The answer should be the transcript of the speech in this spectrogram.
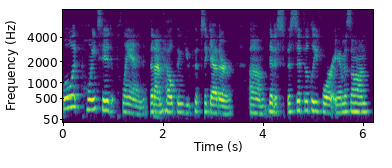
bullet pointed plan that I'm helping you put together um, that is specifically for Amazon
